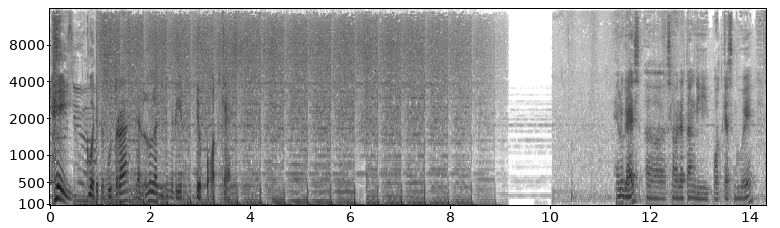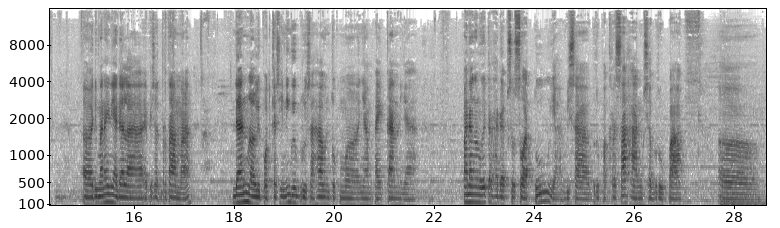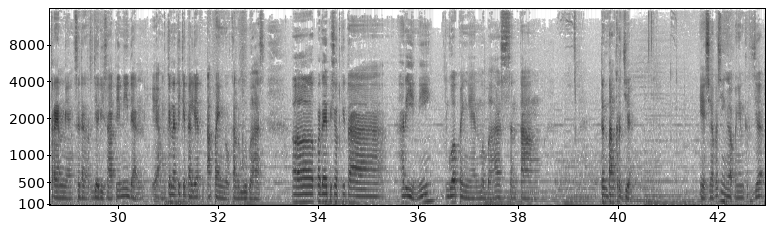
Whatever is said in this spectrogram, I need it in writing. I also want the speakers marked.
Speaker 1: Hey, gue DP Putra dan lu lagi dengerin The Podcast. Halo guys, uh, selamat datang di podcast gue. Uh, di mana ini adalah episode pertama dan melalui podcast ini gue berusaha untuk menyampaikan ya pandangan gue terhadap sesuatu ya bisa berupa keresahan, bisa berupa uh, tren yang sedang terjadi saat ini dan ya mungkin nanti kita lihat apa yang akan gue bahas. Uh, pada episode kita hari ini gue pengen membahas tentang tentang kerja. Ya siapa sih nggak pengen kerja?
